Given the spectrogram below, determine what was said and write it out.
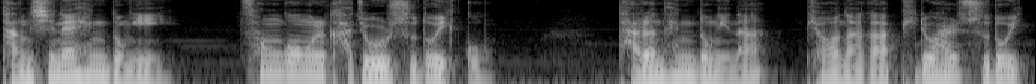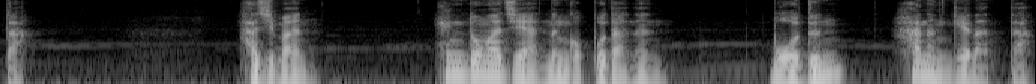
당신의 행동이 성공을 가져올 수도 있고 다른 행동이나 변화가 필요할 수도 있다. 하지만 행동하지 않는 것보다는 뭐든 하는 게 낫다.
